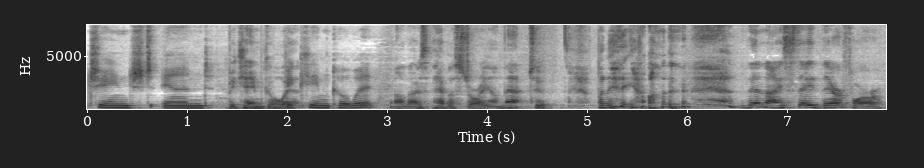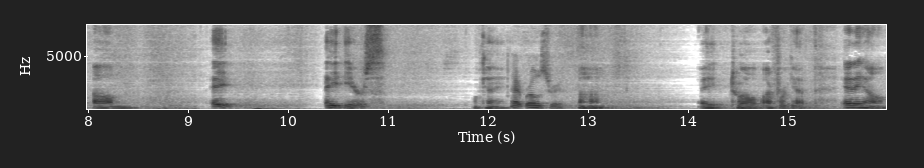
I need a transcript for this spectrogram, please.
changed and became co-ed. became co ed. I'll I have a story on that too. But anyhow, then I stayed there for um, eight eight years. Okay, at Rosary. eight, twelve, I forget. Anyhow,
